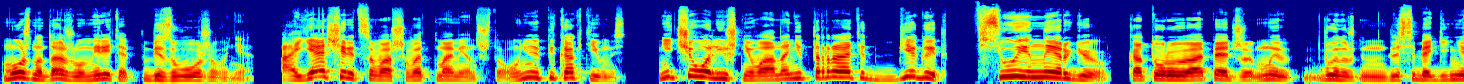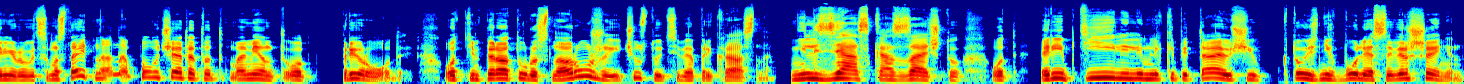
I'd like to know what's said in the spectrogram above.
Можно даже умереть от обезвоживания. А ящерица ваша в этот момент что? У нее пик активности. Ничего лишнего она не тратит, бегает, всю энергию, которую, опять же, мы вынуждены для себя генерировать самостоятельно, она получает этот момент от природы, от температуры снаружи и чувствует себя прекрасно. Нельзя сказать, что вот рептилии или млекопитающие, кто из них более совершенен.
